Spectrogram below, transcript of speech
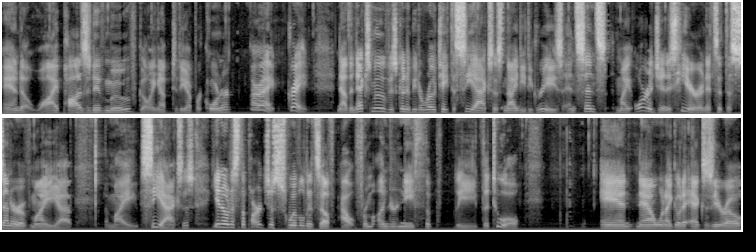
And a Y positive move going up to the upper corner. All right, great. Now the next move is going to be to rotate the C axis 90 degrees. And since my origin is here and it's at the center of my uh, my C axis, you notice the part just swiveled itself out from underneath the, the, the tool and now when I go to X0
